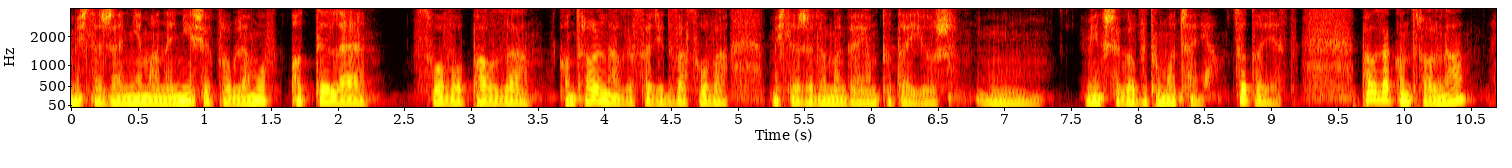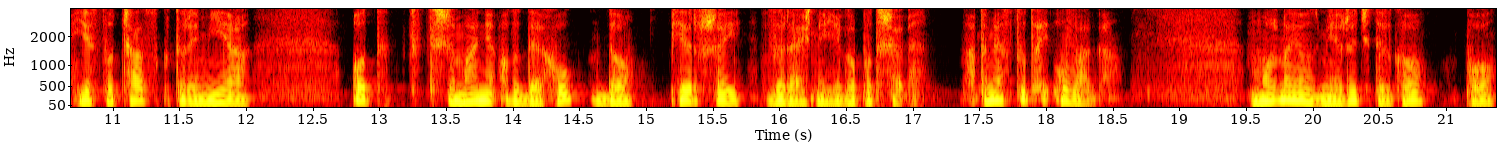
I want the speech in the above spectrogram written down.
myślę, że nie ma najmniejszych problemów, o tyle słowo pauza kontrolna, w zasadzie dwa słowa, myślę, że wymagają tutaj już mm, większego wytłumaczenia. Co to jest? Pauza kontrolna jest to czas, który mija od wstrzymania oddechu do pierwszej wyraźnej jego potrzeby. Natomiast tutaj uwaga. Można ją zmierzyć tylko po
